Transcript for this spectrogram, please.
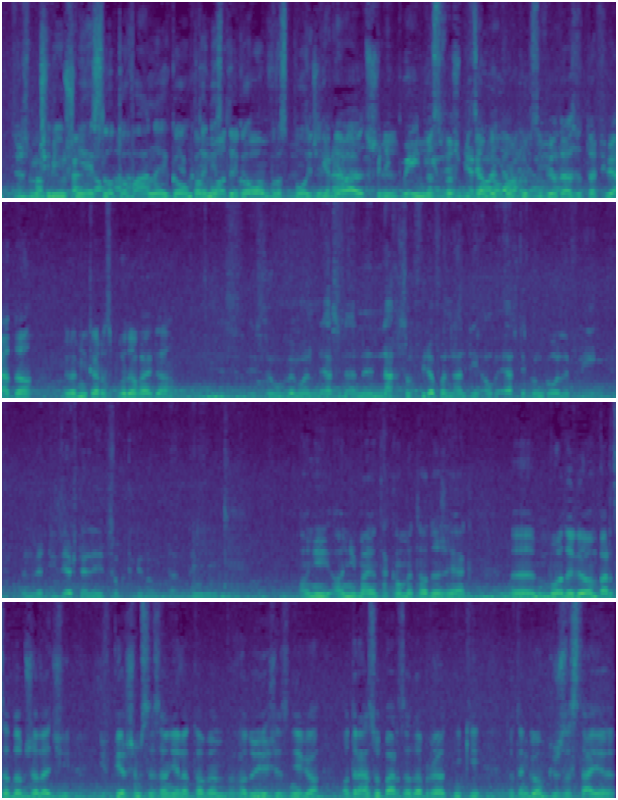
Iets tussen. maar Czyli już nie jest lotowany, gołąb ten jest tylko w rozpłodzie. Miała mnóstwo szpicowych konkursów i od razu trafiła do gołębnika rozpłodowego. so, wenn man erst eine Nachzucht wieder von Hand, die auch erste Konkurse fliegt, dann wird die sehr schnell in die Zucht genommen dann. Oni, oni mają taką metodę, że jak e, młody gołąb bardzo dobrze leci i w pierwszym sezonie lotowym wyhoduje się z niego od razu bardzo dobre lotniki, to ten gołąb już zostaje e,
